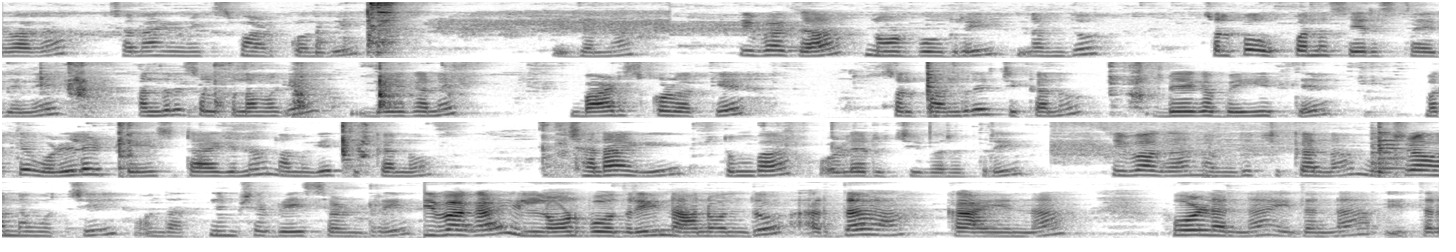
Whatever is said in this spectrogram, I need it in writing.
ಇವಾಗ ಚೆನ್ನಾಗಿ ಮಿಕ್ಸ್ ಮಾಡ್ಕೊಂಡು ಇದನ್ನು. ಇವಾಗ ನೋಡ್ಬೋದು ರೀ ನಮ್ಮದು ಸ್ವಲ್ಪ ಉಪ್ಪನ್ನು ಸೇರಿಸ್ತಾ ಇದ್ದೀನಿ. ಅಂದರೆ ಸ್ವಲ್ಪ ನಮಗೆ ಬೇಗನೆ ಬಾಡಿಸ್ಕೊಳ್ಳೋಕ್ಕೆ ಸ್ವಲ್ಪ ಅಂದರೆ ಚಿಕನು ಬೇಗ ಬೇಯುತ್ತೆ. ಮತ್ತು ಒಳ್ಳೆ ಟೇಸ್ಟಾಗಿನೂ ನಮಗೆ ಚಿಕನು ಚೆನ್ನಾಗಿ ತುಂಬ ಒಳ್ಳೆ ರುಚಿ ಬರುತ್ತೆ ಇವಾಗ ನಮ್ಮದು ಚಿಕನ್ನ ಮುಚ್ಚಳವನ್ನು ಮುಚ್ಚಿ ಒಂದು ಹತ್ತು ನಿಮಿಷ ಬೇಯಿಸೋಣ್ರಿ. ಇವಾಗ ಇಲ್ಲಿ ನೋಡ್ಬೋದು ರೀ ನಾನೊಂದು ಅರ್ಧ ಕಾಯನ್ನು ಹೋಳನ್ನು ಇದನ್ನು ಈ ಥರ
